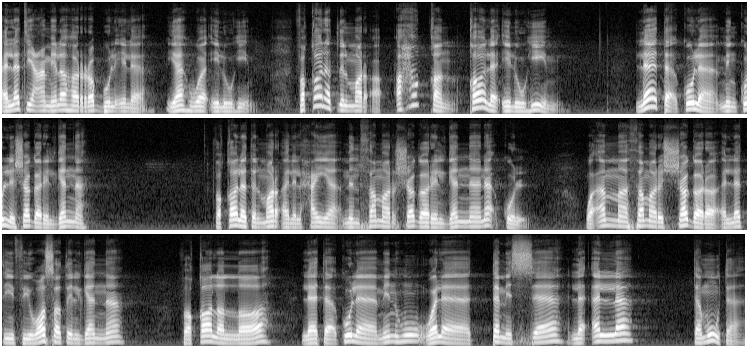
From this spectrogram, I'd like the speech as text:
التي عملها الرب الإله يهوى إلهيم. فقالت للمرأة أحقا؟ قال إلهيم لا تأكل من كل شجر الجنة؟ فقالت المرأة للحية من ثمر شجر الجنة نأكل وأما ثمر الشجرة التي في وسط الجنة فقال الله لا تأكلا منه ولا تمساه لئلا تموتا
